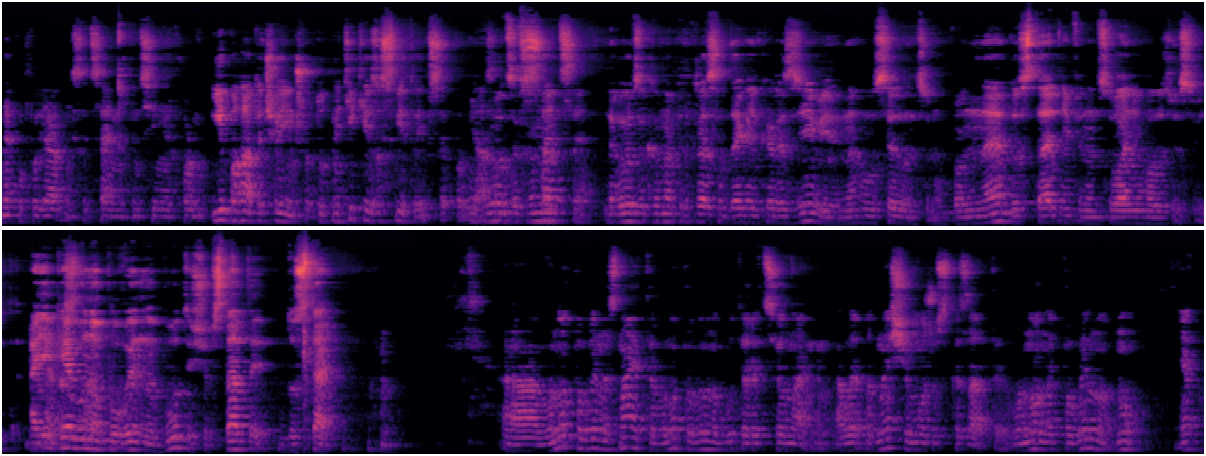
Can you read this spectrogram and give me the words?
непопулярні соціальні пенсійні реформи, і багато чого іншого. Тут не тільки з освітою все пов'язано. Ну, от, зокрема, це. Ви, зокрема, підкреслив декілька разів і наголосили на цьому про недостатнє фінансування галузі освіти. А яке воно повинно бути, щоб стати достатнім? Воно повинно, знаєте, воно повинно бути раціональним. Але одне, що можу сказати, воно не повинно. Ну, як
